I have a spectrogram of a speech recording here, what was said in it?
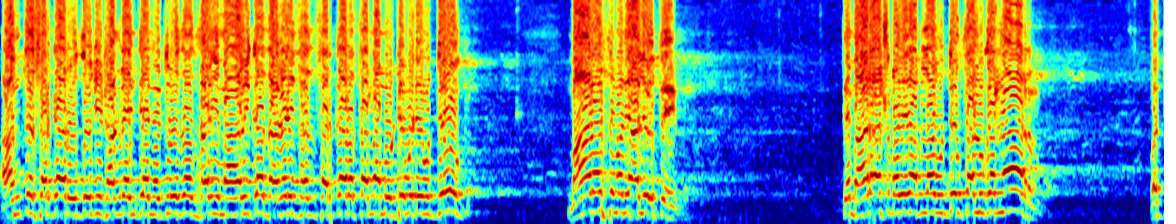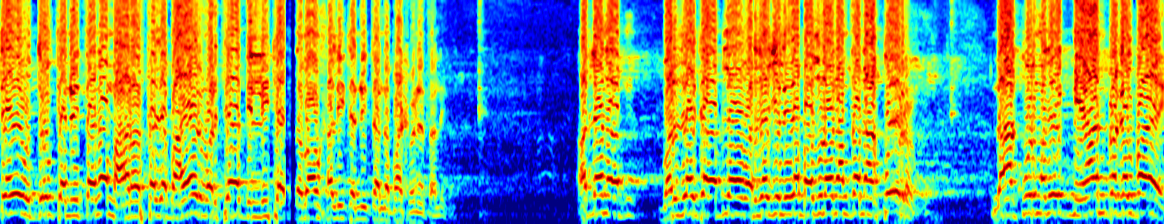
आमचं सरकार उद्धवजी ठाकरेंच्या नेतृत्वाखाली महाविकास आघाडी सरकार असताना मोठे मोठे उद्योग महाराष्ट्रामध्ये आले होते. ते महाराष्ट्रामध्ये आपला उद्योग चालू करणार. पण ते उद्योग त्या निमित्तानं महाराष्ट्राच्या बाहेर वरच्या दिल्लीच्या दबावाखाली त्या निमित्तानं पाठवण्यात आले. आपल्या ना- वर्ध्याच्या आपल्या वर्धा जिल्ह्याच्या बाजूला आमचा नागपूर. नागपूरमध्ये एक मिहान प्रकल्प आहे.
